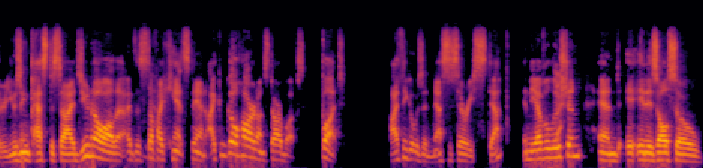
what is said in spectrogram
they're using pesticides you know all that the stuff i can't stand. I could go hard on starbucks but i think it was a necessary step in the evolution, and it is also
